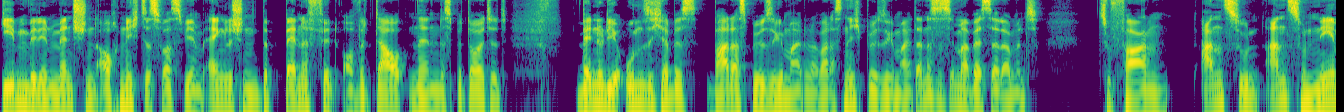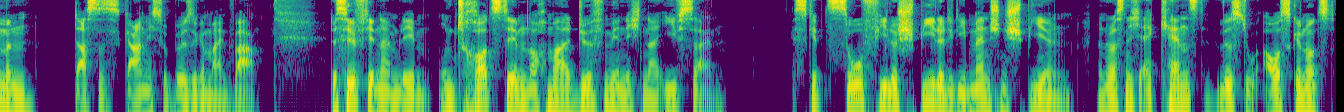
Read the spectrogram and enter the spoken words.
geben wir den Menschen auch nicht das, was wir im Englischen the benefit of a doubt nennen. Das bedeutet, wenn du dir unsicher bist, war das böse gemeint oder war das nicht böse gemeint, dann ist es immer besser damit zu fahren, anzu, anzunehmen, dass es gar nicht so böse gemeint war. Das hilft dir in deinem Leben. Und trotzdem nochmal dürfen wir nicht naiv sein. Es gibt so viele Spiele, die die Menschen spielen. Wenn du das nicht erkennst, wirst du ausgenutzt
